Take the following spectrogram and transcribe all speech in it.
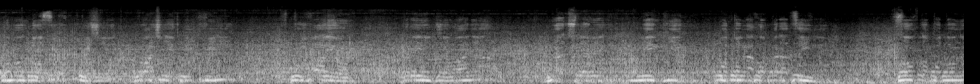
komandosów, którzy właśnie w tej chwili wpływają w rejon działania na czterech miękkich pontonach operacyjnych. Są to pontony,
